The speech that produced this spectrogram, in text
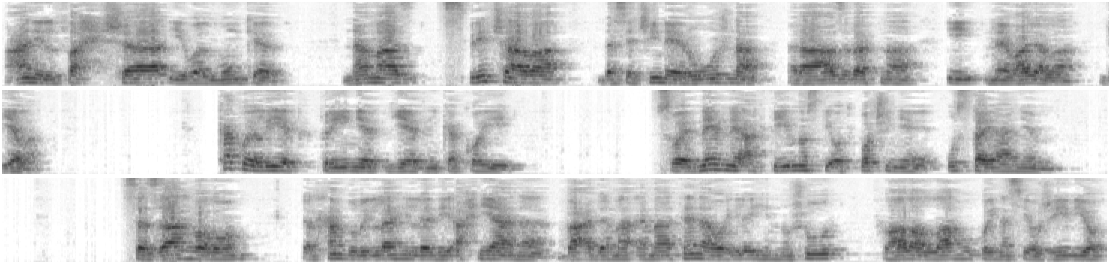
anil fahša i wal munker. Namaz spriječava da se čine ružna, razvratna i nevaljala djela. Kako je lijep primjer vjernika koji svoje dnevne aktivnosti odpočinje ustajanjem sa zahvalom Alhamdulillahi alladhi ahyana ba'dama amatana wa ilayhi an-nushur. Hvala Allahu koji nas je oživio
